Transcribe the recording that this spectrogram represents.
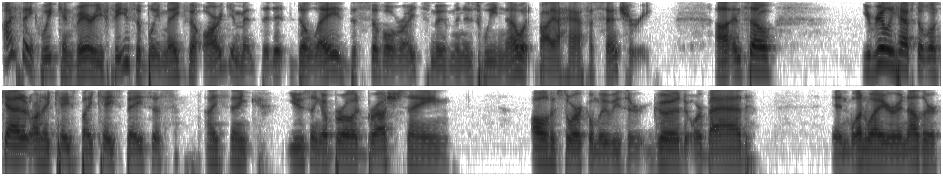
I think we can very feasibly make the argument that it delayed the civil rights movement as we know it by a half a century. Uh, and so you really have to look at it on a case by case basis. I think using a broad brush saying all historical movies are good or bad in one way or another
